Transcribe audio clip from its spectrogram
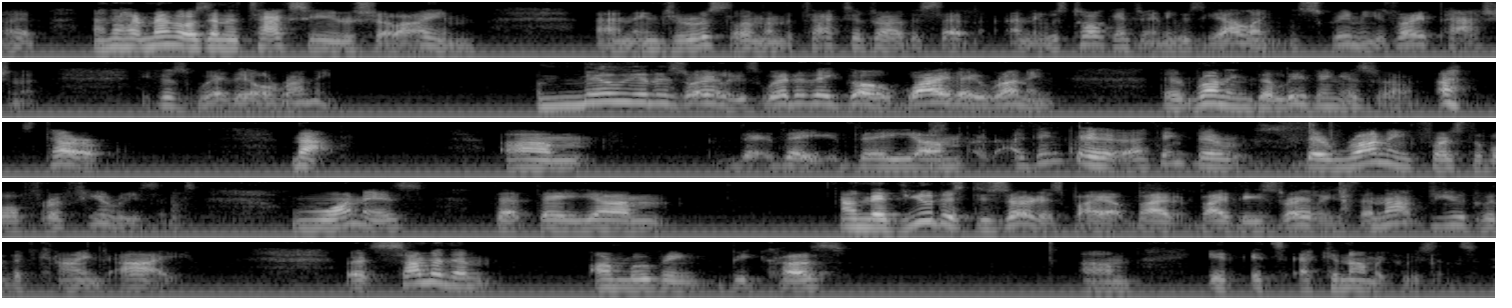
Right? And I remember I was in a taxi in Yerushalayim and in Jerusalem, and the taxi driver said, and he was talking to me, and he was yelling, screaming, he was very passionate. Goes, Where are they all running? A million Israelis. Where do they go? Why are they running? They're running, they're leaving Israel. Ah, it's terrible. Now, um, they they, they um, I think they I think they're they're running first of all for a few reasons. One is that they um, and they're viewed as deserters by by by the Israelis. They're not viewed with a kind eye. But some of them are moving because um, it, it's economic reasons.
